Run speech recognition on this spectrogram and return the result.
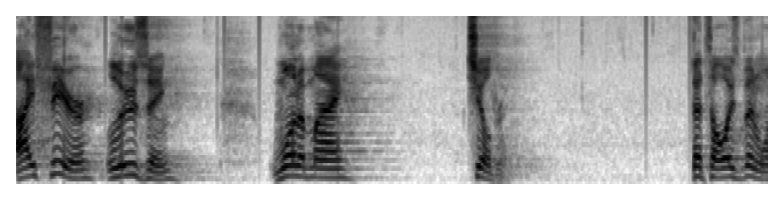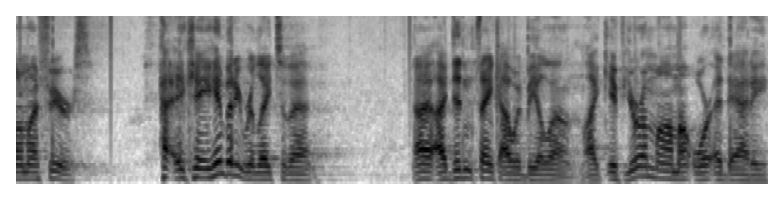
I fear losing one of my children. That's always been one of my fears. Can anybody relate to that? I, I, didn't think I would be alone. Like, if you're a mama or a daddy,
